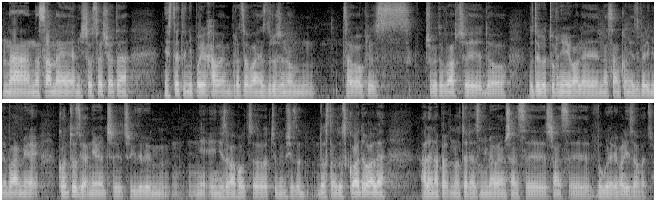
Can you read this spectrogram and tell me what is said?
Na, na same Mistrzostwa Świata niestety nie pojechałem, pracowałem z drużyną cały okres przygotowawczy do, do tego turnieju, ale na sam koniec wyeliminowała mnie kontuzja. Nie wiem, czy, czy gdybym nie, nie załapał, to czy bym się dostał do składu, ale, ale na pewno teraz nie miałem szansy, szansy w ogóle rywalizować.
